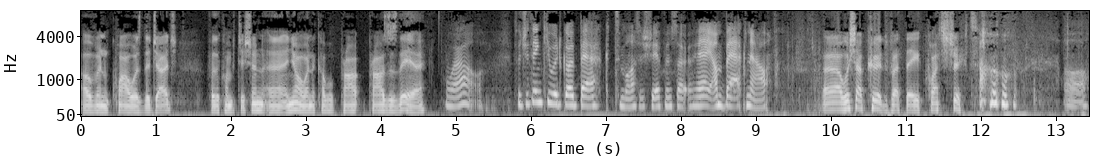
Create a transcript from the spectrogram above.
Alvin Quah was the judge for the competition, uh, and yeah, I won a couple of pri- prizes there. Wow. So do you think you would go back to MasterChef and say, hey, I'm back now? Uh, I wish I could, but they're quite strict. oh.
